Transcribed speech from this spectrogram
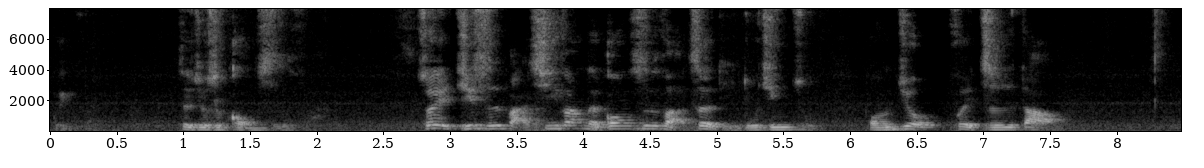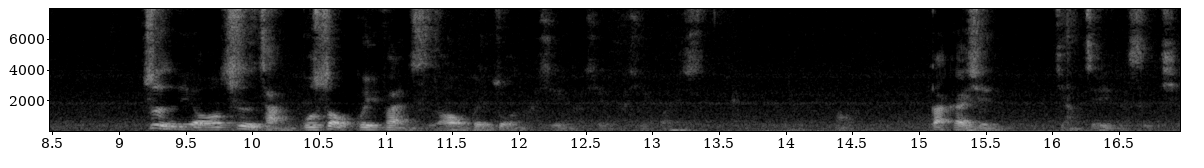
规范，这就是公司法。所以，即使把西方的公司法彻底读清楚，我们就会知道。自由市场不受规范时候会做哪些哪些哪些坏事？啊，大概先讲这个事情。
